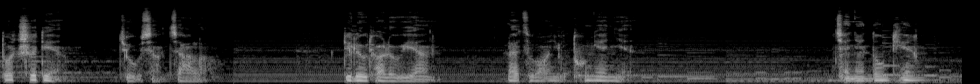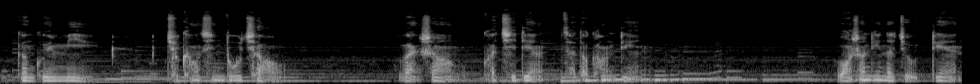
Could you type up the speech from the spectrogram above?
多吃点，就想家了。”第六条留言来自网友兔念念。前年冬天，跟闺蜜去康新都桥，晚上快七点才到康定。网上订的酒店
